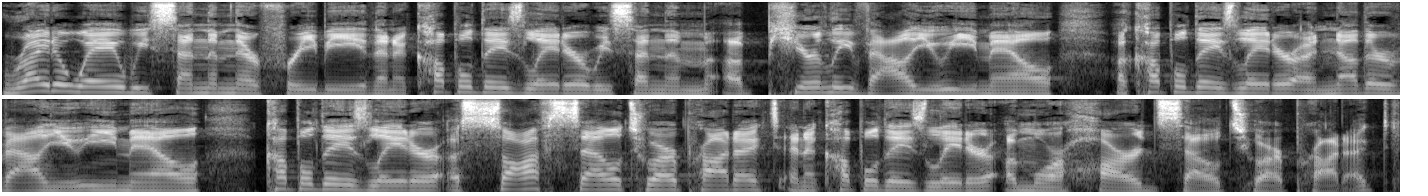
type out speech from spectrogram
right away, we send them their freebie. Then a couple days later, we send them a purely value email. A couple days later, another value email. A couple days later, a soft sell to our product. And a couple days later, a more hard sell to our product.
